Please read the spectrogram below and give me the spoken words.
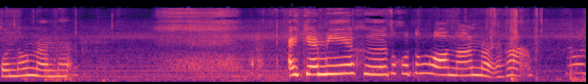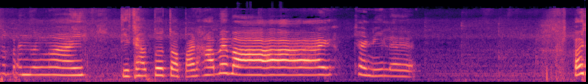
คนเท่านั้นฮะไอเกมนี้คือทุกคนต้องรอนานหน่อยนะคะไม่ว่าจะเป็นยังไงติดตามตัวต่อไปนะคะบ๊ายบายแค่นี้เลยเฮ้ย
